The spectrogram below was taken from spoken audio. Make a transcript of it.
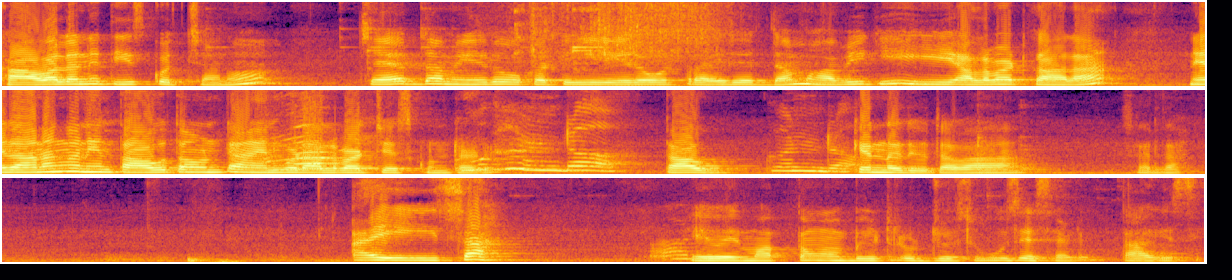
కావాలని తీసుకొచ్చాను. చేద్దాం ఏదో ఒకటి ఏదో ఒకటి ట్రై చేద్దాం. హవికి ఈ అలవాటు కాలా? నిదానంగా నేను తాగుతూ ఉంటే ఆయన కూడా అలవాటు చేసుకుంటాడు. తాగు. కింద దిగుతావా? సరదా. ఐసా. ఇవి మొత్తం బీట్రూట్ జ్యూస్ ఊసేసాడు. తాగేసి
